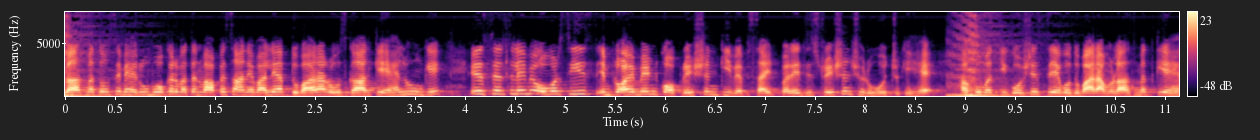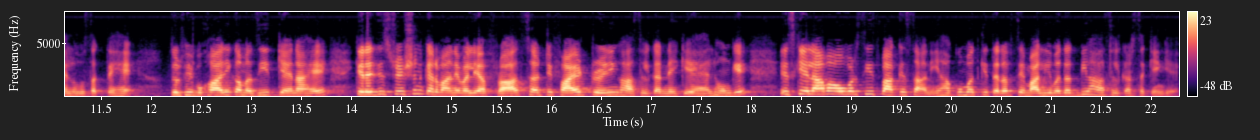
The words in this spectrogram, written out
मुलाजमतों से महरूम होकर वतन वापस आने वाले अब दोबारा रोज़गार के अहल होंगे। इस सिलसिले में ओवरसीज एम्प्लॉयमेंट कॉरपोरेशन की वेबसाइट पर रजिस्ट्रेशन शुरू हो चुकी है। हुकूमत की कोशिश से वो दोबारा मुलाजमत के अहल हो सकते हैं। जुल्फी बुखारी का मजीद कहना है कि रजिस्ट्रेशन करवाने वाले अफराद सर्टिफाइड ट्रेनिंग हासिल करने के अहल होंगे। इसके अलावा ओवरसीज पाकिस्तानी हुकूमत की तरफ़ से माली मदद भी हासिल कर सकेंगे।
